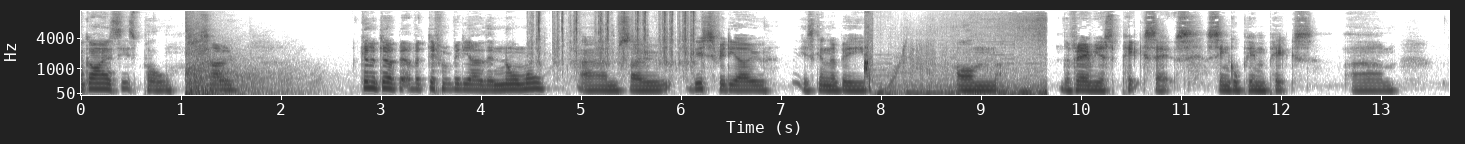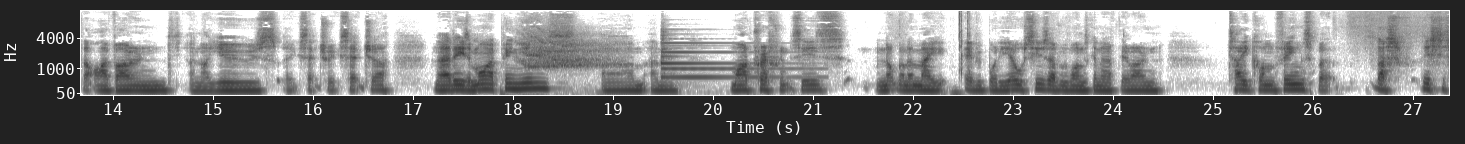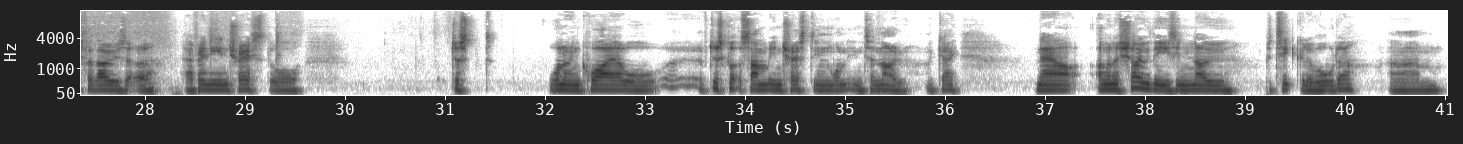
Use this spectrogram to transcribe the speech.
Hi guys, it's Paul. So, going to do a bit of a different video than normal. Um, so this video is going to be on the various pick sets, single pin picks um, that I've owned and I use, etc, etc. Now these are my opinions um, and my preferences. I'm not going to make everybody else's. Everyone's going to have their own take on things, but that's this is for those that are, have any interest or just want to inquire or have just got some interest in wanting to know. Okay, now I'm going to show these in no particular order. Um,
